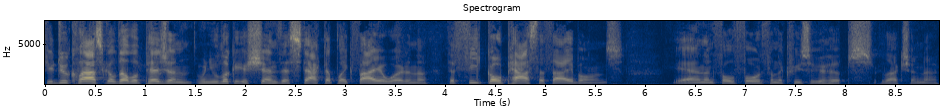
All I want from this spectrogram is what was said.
If you do classical double pigeon, when you look at your shins, they're stacked up like firewood, and the, the feet go past the thigh bones. Yeah, and then fold forward from the crease of your hips. Relax your neck.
